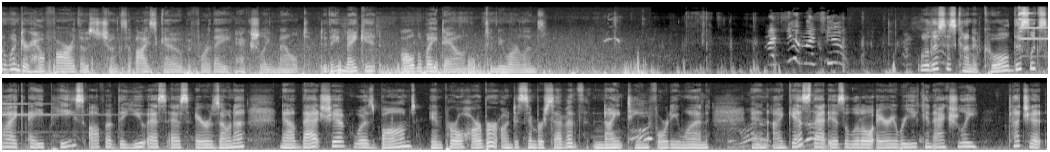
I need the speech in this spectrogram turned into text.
I wonder how far those chunks of ice go before they actually melt. Do they make it all the way down to New Orleans? Well, this is kind of cool. This looks like a piece off of the USS Arizona. Now, that ship was bombed in Pearl Harbor on December 7th, 1941. And I guess that is a little area where you can actually touch it.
